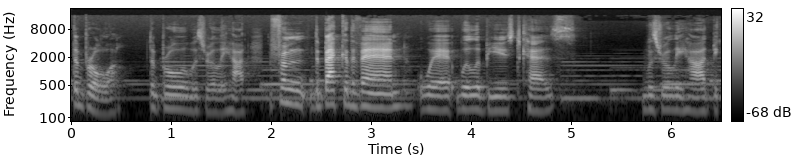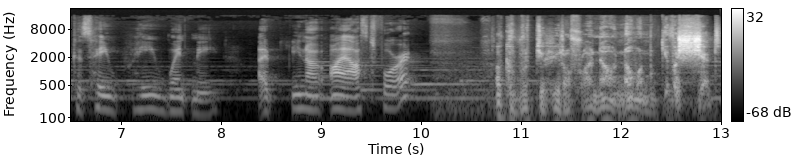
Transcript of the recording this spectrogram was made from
The brawler. The brawler was really hard. From the back of the van where Will abused Kaz was really hard because he he went me. I, you know, I asked for it. I could rip your head off right now and no one would give a shit.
